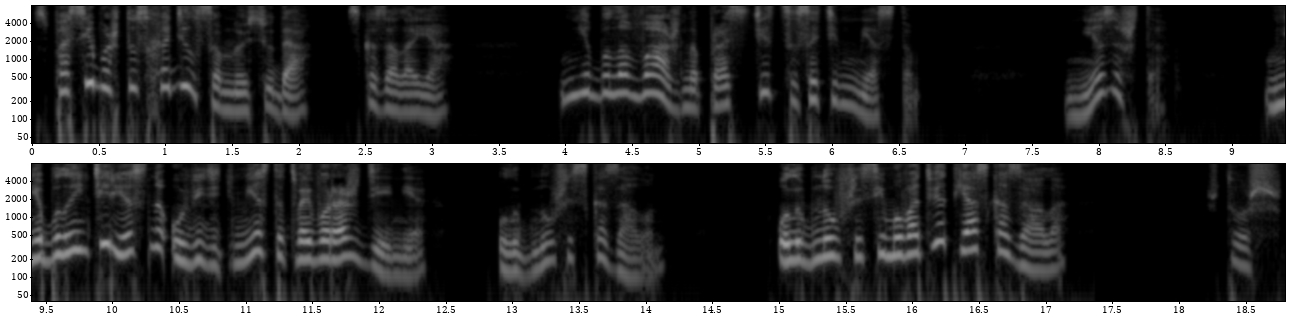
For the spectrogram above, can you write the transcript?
«Спасибо, что сходил со мной сюда», — сказала я. «Мне было важно проститься с этим местом». «Не за что», мне было интересно увидеть место твоего рождения, — улыбнувшись, сказал он. Улыбнувшись ему в ответ, я сказала. Что ж,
